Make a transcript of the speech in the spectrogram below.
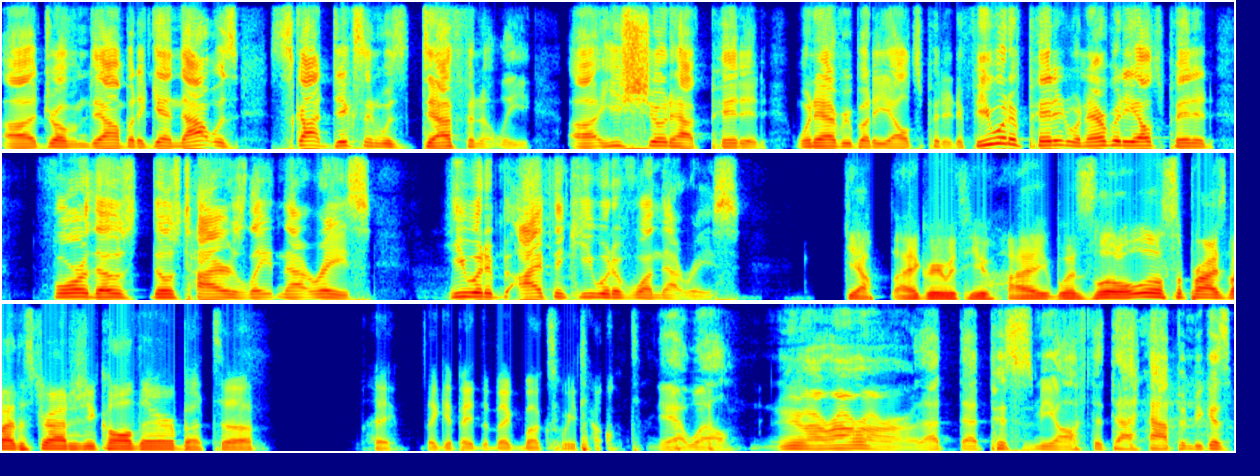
uh, drove him down. But again, that was Scott Dixon was definitely uh, he should have pitted when everybody else pitted. If he would have pitted when everybody else pitted for those those tires late in that race, he would have. I think he would have won that race. Yeah, I agree with you. I was a little, little surprised by the strategy call there, but uh, hey, they get paid the big bucks. We don't. Yeah, well, that that pisses me off that that happened because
